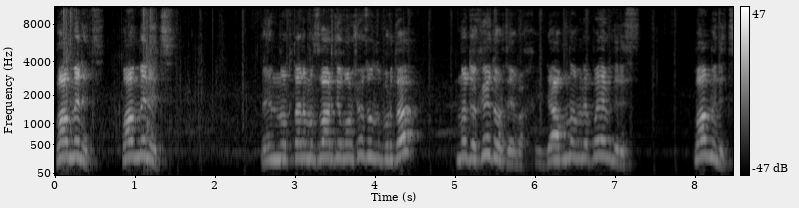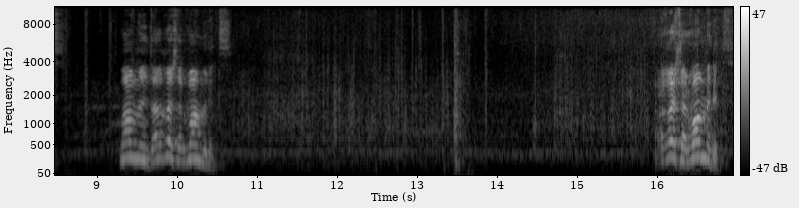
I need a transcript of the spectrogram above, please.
One minute. One minute. Benim notlarımız var diye konuşuyorsunuz burada. Bunlar döküyordu ortaya bak. Ya bundan bunu yapabiliriz. One minute. One minute arkadaşlar one minute. Arkadaşlar one minute.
